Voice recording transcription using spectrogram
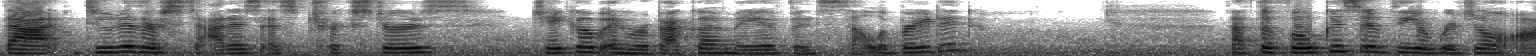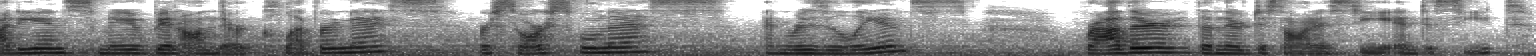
That due to their status as tricksters, Jacob and Rebecca may have been celebrated? That the focus of the original audience may have been on their cleverness, resourcefulness, and resilience rather than their dishonesty and deceit.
